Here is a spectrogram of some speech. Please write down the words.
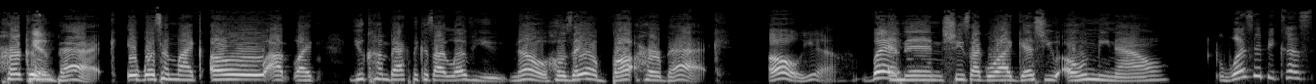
Her coming back. It wasn't like, oh, I'm like you come back because I love you. No, Hosea bought her back. Oh yeah, but and then she's like, well, I guess you own me now. Was it because?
